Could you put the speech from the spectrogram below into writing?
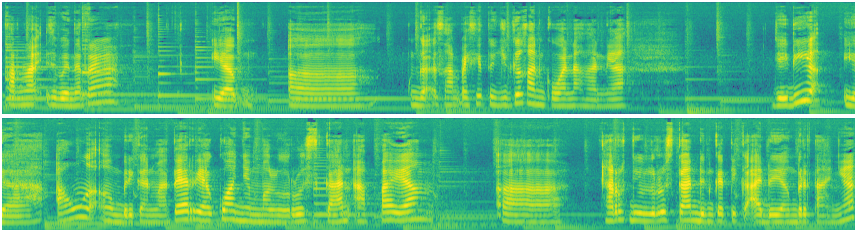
Karena sebenarnya ya uh, nggak sampai situ juga kan kewenangannya. Jadi ya aku nggak memberikan materi. Aku hanya meluruskan apa yang uh, harus diluruskan dan ketika ada yang bertanya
